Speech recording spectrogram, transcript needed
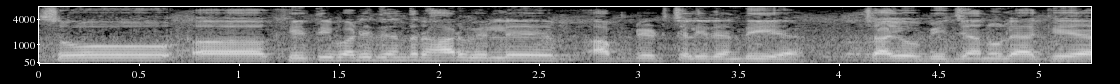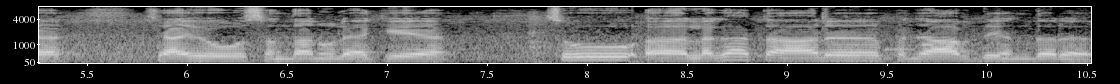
ਸੋ ਖੇਤੀਬਾੜੀ ਦੇ ਅੰਦਰ ਹਰ ਵੇਲੇ ਅਪਡੇਟ ਚਲੀ ਰਹਿੰਦੀ ਹੈ। ਚਾਹੇ ਉਹ ਬੀਜਾਂ ਨੂੰ ਲੈ ਕੇ ਹੈ, ਚਾਹੇ ਉਹ ਸੰਦਾਂ ਨੂੰ ਲੈ ਕੇ ਹੈ। ਸੋ ਲਗਾਤਾਰ ਪੰਜਾਬ ਦੇ ਅੰਦਰ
